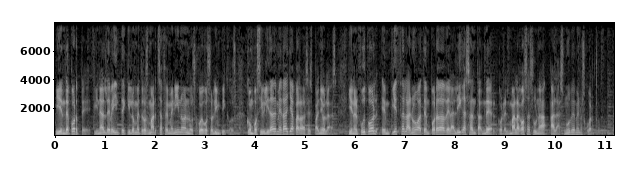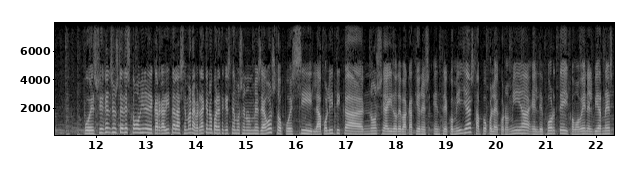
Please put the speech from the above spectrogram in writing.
Y en deporte, final de 20 kilómetros marcha femenino en los Juegos Olímpicos, con posibilidad de medalla para las españolas. Y en el fútbol empieza la nueva temporada de la Liga Santander, con el Málaga Osasuna a las 9 menos cuarto. Pues fíjense ustedes cómo viene de cargadita la semana. ¿Verdad que no parece que estemos en un mes de agosto? Pues sí, la política no se ha ido de vacaciones, entre comillas, tampoco la economía, el deporte y como ven el viernes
